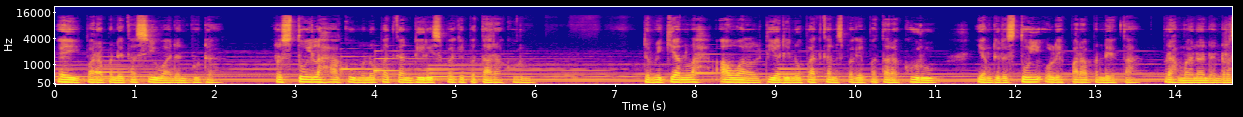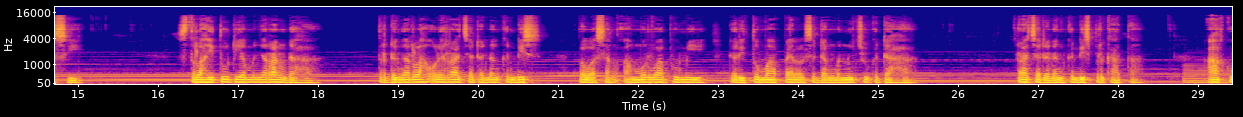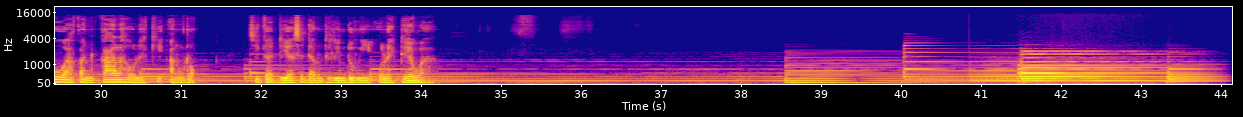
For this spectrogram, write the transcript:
Hei para pendeta Siwa dan Buddha, restuilah aku menobatkan diri sebagai petara guru. Demikianlah awal dia dinobatkan sebagai petara guru yang direstui oleh para pendeta Brahmana dan Resi. Setelah itu dia menyerang Daha. Terdengarlah oleh Raja Dandang Gendis bahwa sang Amurwa bumi dari Tumapel sedang menuju ke Daha. Raja Dandang Gendis berkata, Aku akan kalah oleh Ki Angrok jika dia sedang dilindungi oleh dewa.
